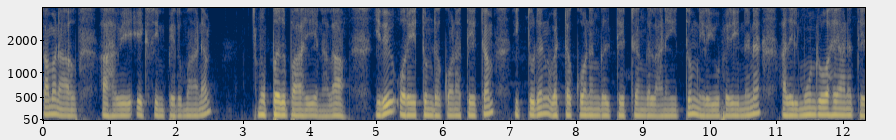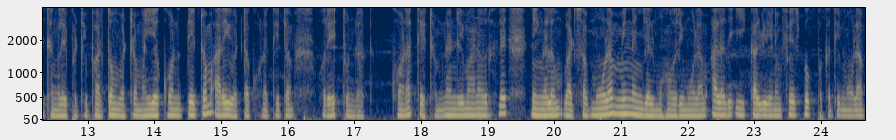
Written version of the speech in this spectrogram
சமனாகும். ஆகவே எக்ஸின் பெருமானம் முப்பது பாகை எனலாம். இது ஒரே துண்ட கோண தேற்றம். இத்துடன் வட்ட கோணங்கள் தேற்றங்கள் அனைத்தும் நிறைவு பெறுகின்றன. அதில் மூன்று வகையான தேற்றங்களை பற்றி பார்த்தோம். வட்ட மைய கோண தேற்றம் அரை வட்ட கோண தேற்றம். ஒரே துண்ட கோண தேற்றம். நன்றி மாணவர்களே. நீங்களும் வாட்ஸ்அப் மூலம் மின்னஞ்சல் முகவரி மூலம் அல்லது இ கல்வி எனும் ஃபேஸ்புக் பக்கத்தின் மூலம்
